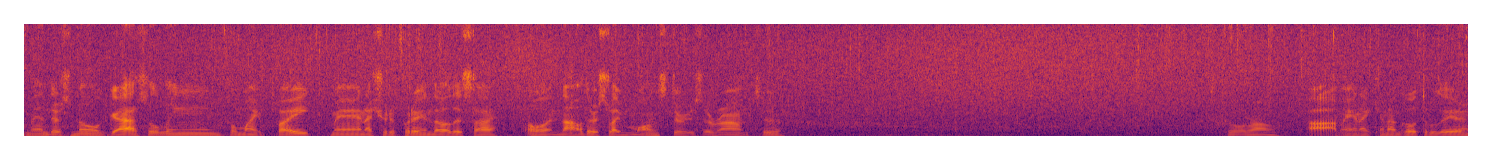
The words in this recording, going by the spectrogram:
Man, there's no gasoline for my bike. Man, I should have put it in the other side. Oh, and now there's like monsters around too. Let's go around. Ah, man, I cannot go through there.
